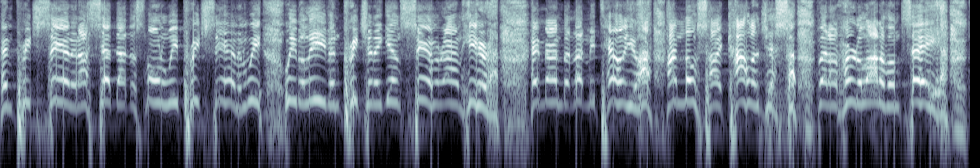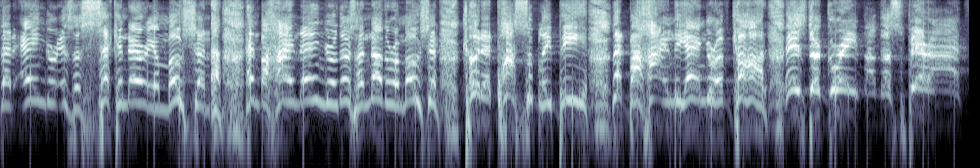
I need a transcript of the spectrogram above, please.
and preach sin. And I said that this morning. We preach sin and we, we believe in preaching against sin around here. Amen. But let me tell you, I, I'm no psychologist, but I've heard a lot of them say that anger is a secondary emotion. And behind anger, there's another emotion. Could it possibly be that behind the anger of God is the grief of the Spirit?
